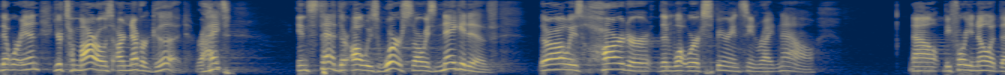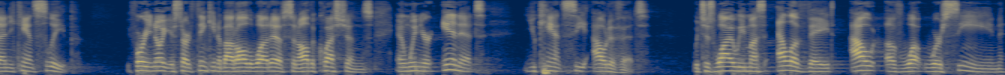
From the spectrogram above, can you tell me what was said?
that we're in, your tomorrows are never good, right? Instead, they're always worse, they're always negative, they're always harder than what we're experiencing right now. Now, before you know it, then, you can't sleep. Before you know it, you start thinking about all the what ifs and all the questions. And when you're in it, you can't see out of it, which is why we must elevate out of what we're seeing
